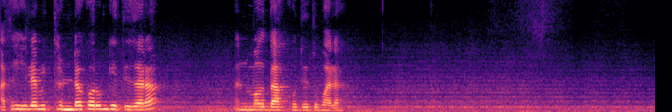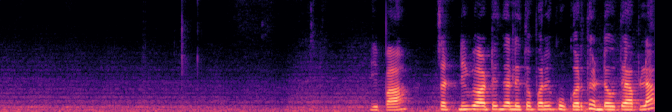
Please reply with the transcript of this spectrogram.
आता हिला मी थंड करून घेते जरा. आणि मग दाखवते तुम्हाला. ही पहा चटणी वाटून झाली तोपर्यंत कुकर थंड होते आपला.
